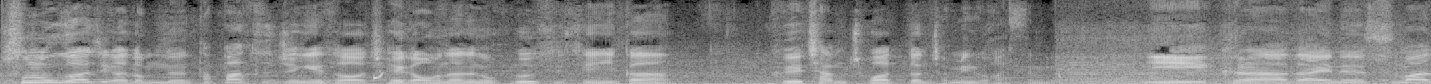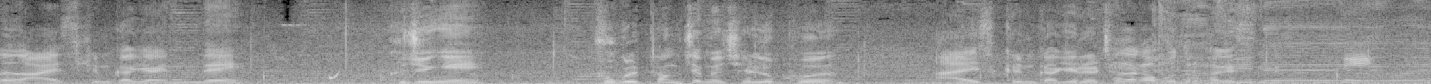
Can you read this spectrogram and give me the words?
20가지가 넘는 타파스 중에서 저희가 원하는 거 고를 수 있으니까 그게 참 좋았던 점인 것 같습니다. 이 그라나다에는 수많은 아이스크림 가게가 있는데 그 중에 구글 평점이 제일 높은 아이스크림 가게를 찾아가 보도록 하겠습니다. 네.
